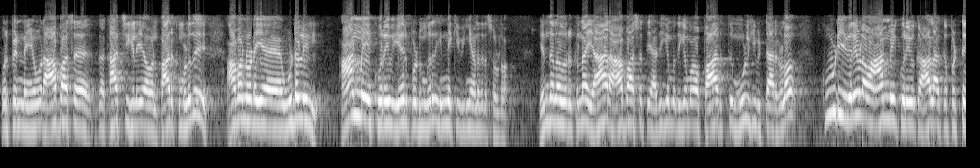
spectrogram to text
ஒரு பெண்ணையோ ஒரு ஆபாச காட்சிகளையோ அவன் பார்க்கும் பொழுது அவனுடைய உடலில் ஆண்மை குறைவு ஏற்படும்ங்கிறது இன்னைக்கு விஞ்ஞானத்தில் சொல்கிறான் எந்த அளவு இருக்குன்னா யார் ஆபாசத்தை அதிகம் அதிகமாக பார்த்து மூழ்கி விட்டார்களோ கூடிய விரைவில் அவன் ஆண்மை குறைவுக்கு ஆளாக்கப்பட்டு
